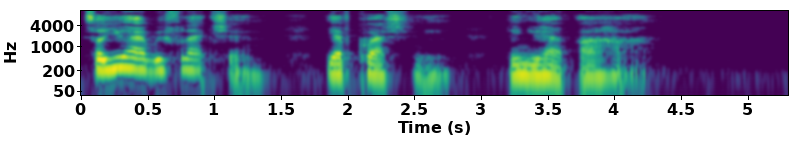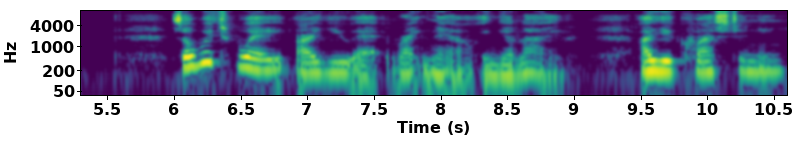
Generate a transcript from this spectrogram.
So you have reflection, you have questioning, then you have aha. So which way are you at right now in your life? Are you questioning?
